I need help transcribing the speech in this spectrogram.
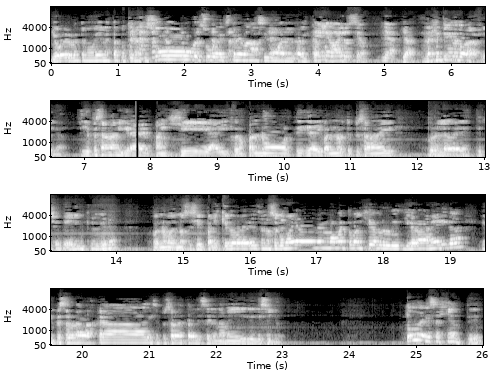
yo de repente me voy en estas cuestiones así súper, súper extremas, así como al, al caso. En la evolución, ya. Ya, la gente viene de toda África. Y empezaron a migrar en Pangea y fueron para el norte, y de ahí para el norte empezaron a ir por el lado del estrecho de Bering, creo que era. Pues no, no sé si es para la izquierda o para la derecha, no sé cómo era en el momento Pangea, pero llegaron a América y empezaron a bajar y se empezaron a establecer en América y qué sé yo. Toda esa gente,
